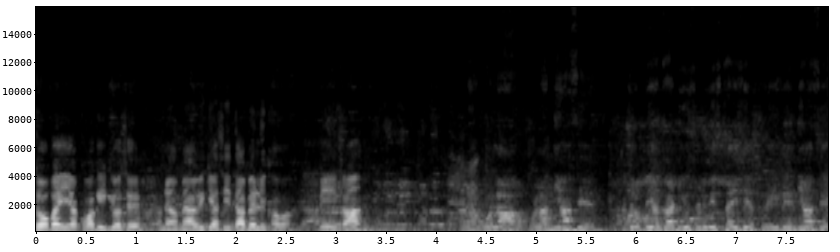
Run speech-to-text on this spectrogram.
જો ભાઈ એક વાગી ગયો છે અને અમે આવી ગયા છીએ દાબેલી ખાવા. બે કા અને ઓલા ઓલા ન્યા છે. મિત્રો બે ગાડીઓ સર્વિસ થાય છે, તો એ બે ન્યા છે.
